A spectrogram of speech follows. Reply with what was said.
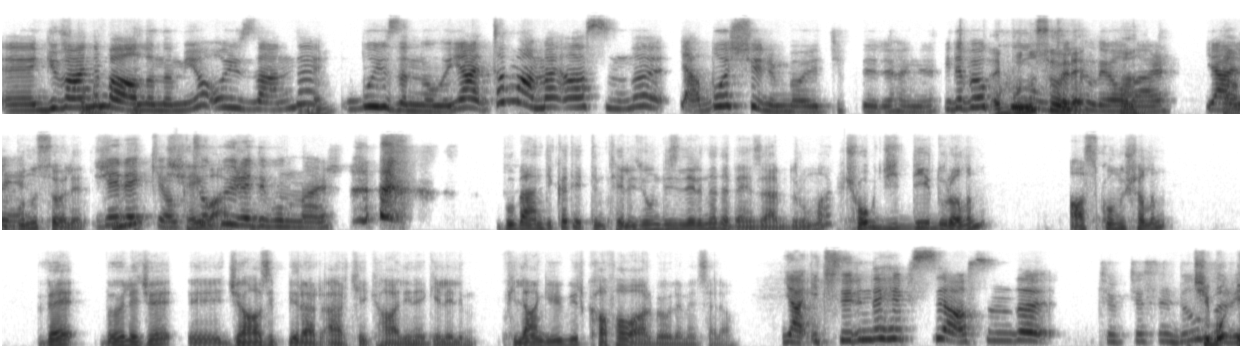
e, güvenli Çıkamadık. bağlanamıyor. O yüzden de Hı hı. bu yüzden oluyor. Yani tamamen aslında ya boş verin böyle tipleri hani. Bir de böyle E, cool bunu söyle. takılıyorlar. Yani Tamam bunu söyle. Şimdi gerek yok. şey Çok var. üredi bunlar. Bu ben dikkat ettim televizyon dizilerinde de benzer bir durum var. Çok ciddi duralım, az konuşalım ve böylece e, cazip birer erkek haline gelelim. Filan gibi bir kafa var böyle mesela. Ya içlerinde hepsi aslında Türkçesini İçi, bo- yani.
